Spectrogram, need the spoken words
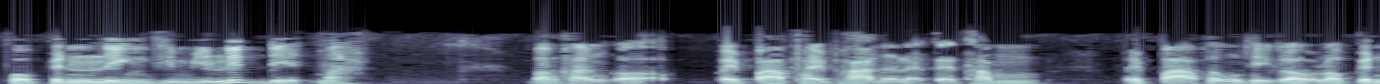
เพราะเป็นลิงที่มีฤทธิ์เดชมาก บางครั้งก็ไปป่าภัยพานนั่นแหละ แต่ทำไปป่าครั้งบางทีเราเราเป็น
